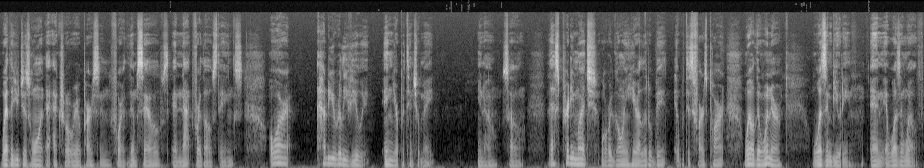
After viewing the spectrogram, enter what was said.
whether you just want an actual real person for themselves and not for those things, or how do you really view it in your potential mate? You know, so that's pretty much where we're going here a little bit with this first part. Well, the winner wasn't beauty and it wasn't wealth.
